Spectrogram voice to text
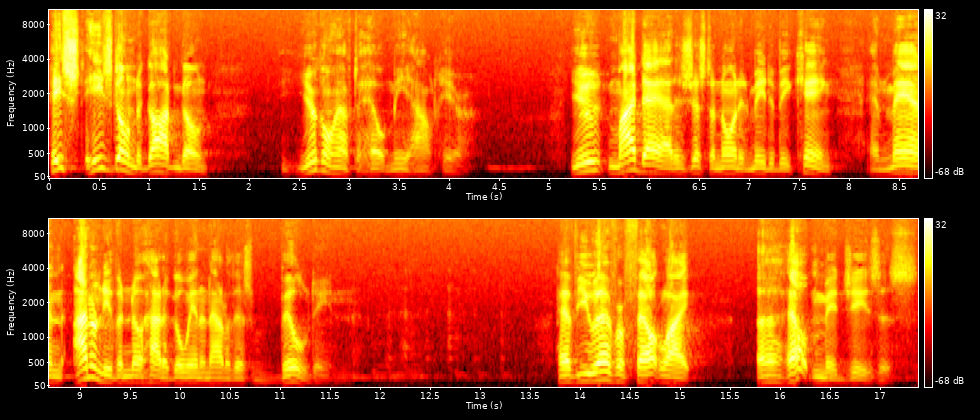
He's, he's going to God and going, You're going to have to help me out here. You, my dad has just anointed me to be king, and man, I don't even know how to go in and out of this building. Have you ever felt like, uh, help me, Jesus?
